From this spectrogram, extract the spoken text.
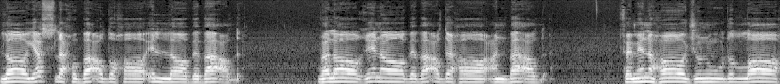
لا یصلح بعضها الا ببعض ولا غنى ببعضها عن بعض فمنها جنود الله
